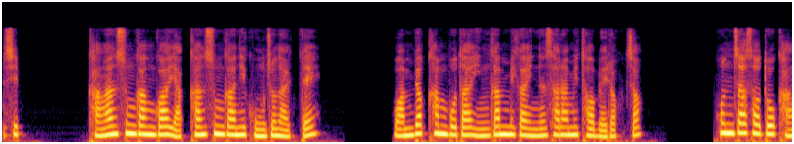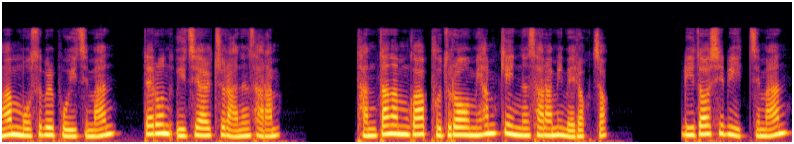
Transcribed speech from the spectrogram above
10. 강한 순간과 약한 순간이 공존할 때. 완벽함보다 인간미가 있는 사람이 더 매력적. 혼자서도 강한 모습을 보이지만 때론 의지할 줄 아는 사람. 단단함과 부드러움이 함께 있는 사람이 매력적. 리더십이 있지만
